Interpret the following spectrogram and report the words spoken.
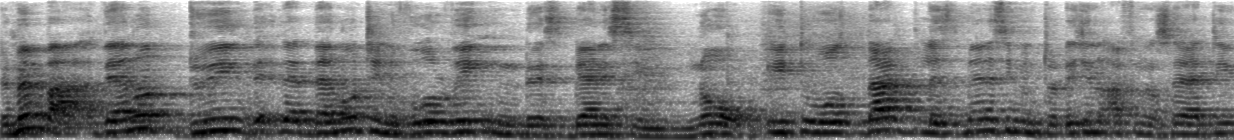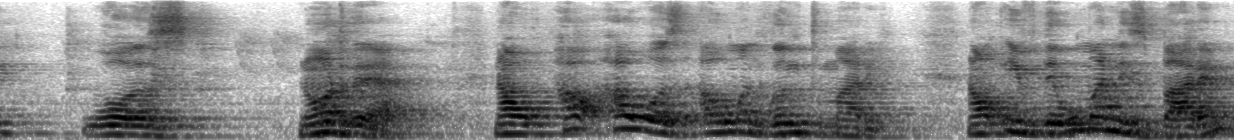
Remember, they are not doing they, they are not involving in lesbianism. No, it was that lesbianism in traditional African society was not there. Now, how, how was a woman going to marry? Now, if the woman is barren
